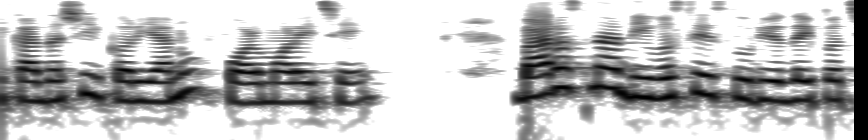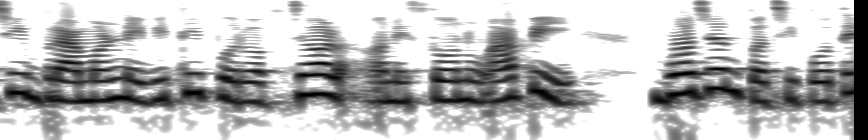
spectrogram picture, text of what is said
એકાદશી કર્યાનું ફળ મળે છે. બારસના દિવસે સૂર્યોદય પછી બ્રાહ્મણને વિધિપૂર્વક જળ અને સોનું આપી ભોજન પછી પોતે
